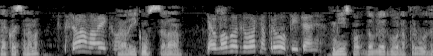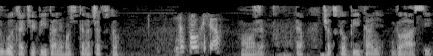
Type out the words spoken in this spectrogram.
Neko je sa nama? Salam alaikum. Alaikum salam. Jel mogu odgovoriti na prvo pitanje? Mi smo dobili odgovor na prvo, drugo, treće pitanje. Hoćete na četvrto? Da pokušam. Može. Evo, četvrto pitanje glasi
